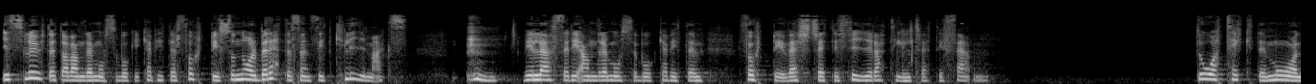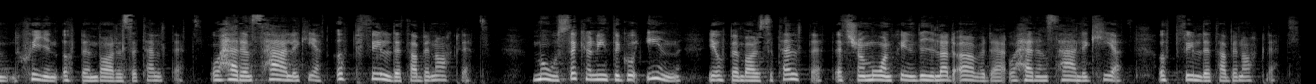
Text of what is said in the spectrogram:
i slutet av Andra Mosebok i kapitel 40 så når berättelsen sitt klimax. Vi läser i Andra Mosebok kapitel 40, vers 34 till 35. Då täckte molnskyn uppenbarelsetältet och Herrens härlighet uppfyllde tabernaklet. Mose kunde inte gå in i uppenbarelsetältet eftersom månskyn vilade över det och Herrens härlighet uppfyllde tabernaklet.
